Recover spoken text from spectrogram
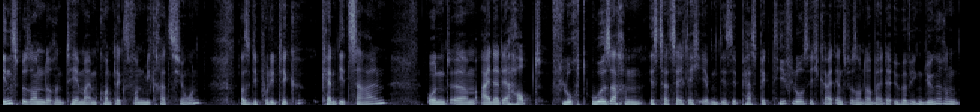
insbesondere ein Thema im Kontext von Migration. Also die Politik kennt die Zahlen und ähm, einer der Hauptfluchtursachen ist tatsächlich eben diese Perspektivlosigkeit, insbesondere bei der überwiegend jüngeren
